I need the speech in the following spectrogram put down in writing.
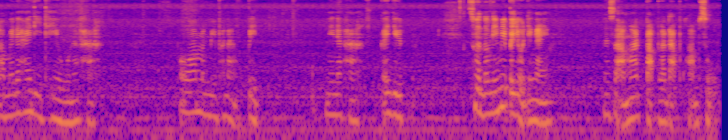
เราไม่ได้ให้ดีเทลนะคะ เพราะว่ามันมีผนังปิดนี่นะคะ ก็ยึด ส่วนตรงนี้มีประโยชน์ยังไงมันสามารถปรับระดับความสูง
